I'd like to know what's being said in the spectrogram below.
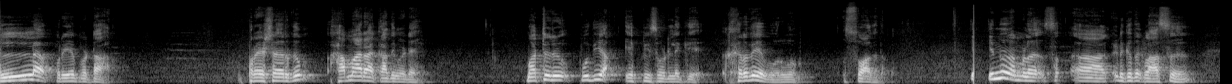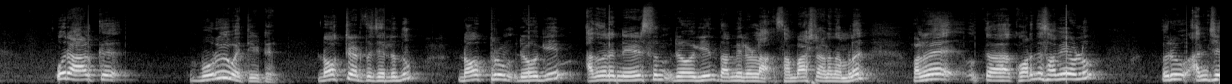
എല്ലാ പ്രിയപ്പെട്ട പ്രേക്ഷകർക്കും ഹമാര അക്കാദമിയുടെ മറ്റൊരു പുതിയ എപ്പിസോഡിലേക്ക് ഹൃദയപൂർവം സ്വാഗതം. ഇന്ന് നമ്മൾ എടുക്കുന്ന ക്ലാസ് ഒരാൾക്ക് മുറിവ് പറ്റിയിട്ട് ഡോക്ടറെ അടുത്ത് ചെല്ലുന്നു. ഡോക്ടറും രോഗിയും അതുപോലെ നേഴ്സും രോഗിയും തമ്മിലുള്ള സംഭാഷണമാണ് നമ്മൾ. വളരെ കുറഞ്ഞ സമയമേ ഉള്ളൂ. ഒരു അഞ്ച്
